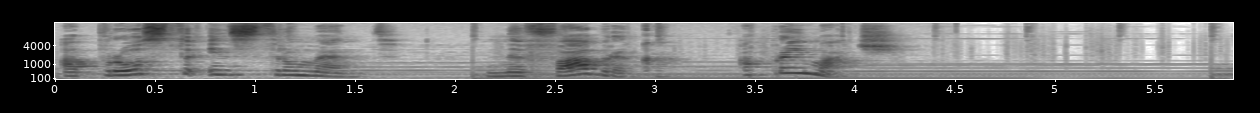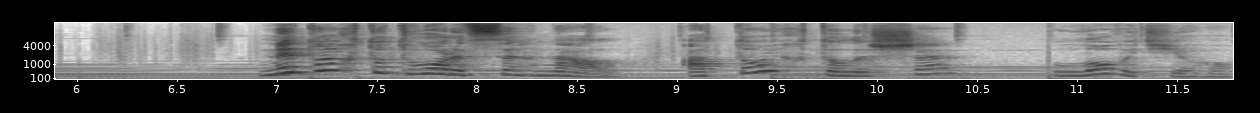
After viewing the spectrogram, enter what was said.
а просто інструмент, не фабрика, а приймач. Не той, хто творить сигнал, а той, хто лише ловить його.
